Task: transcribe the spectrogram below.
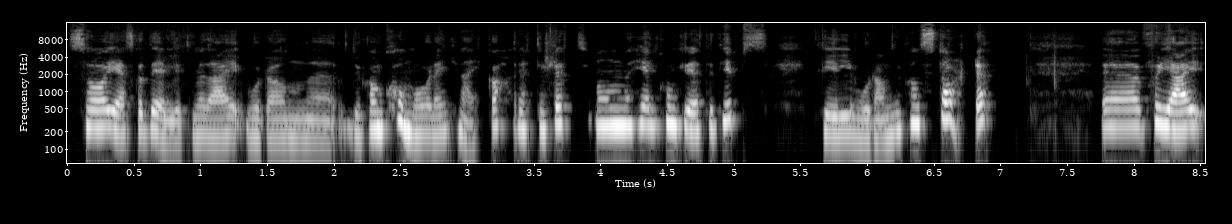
så jeg skal dele litt med deg hvordan eh, du kan komme over den kneika, rett og slett. Noen helt konkrete tips til hvordan du kan starte. Eh, for jeg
